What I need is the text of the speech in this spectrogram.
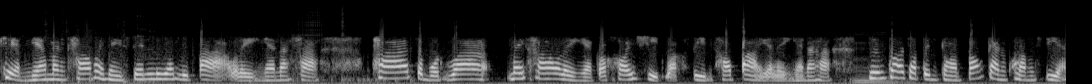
เข็มเนี้ยมันเข้าไปในเส้นเลือดหรือเปล่าอะไรอย่างเงี้ยนะคะ ถ้าสมมติว่าไม่เข้าอะไรเงี้ยก็ค่อยฉีดวัคซีนเข้าไปอะไรเงี้ยนะคะอืมซึ่งก็จะเป็นการป้องกันความเสี่ยง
